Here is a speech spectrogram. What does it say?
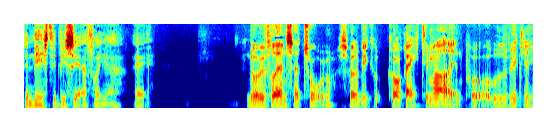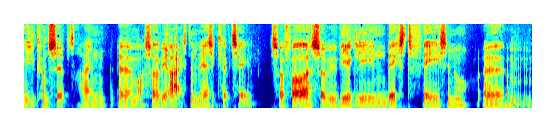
det næste, vi ser fra jer af? Nu har vi fået ansat to så vi går rigtig meget ind på at udvikle hele konceptet herinde, øhm, og så har vi rejst en masse kapital. Så for os så er vi virkelig i en vækstfase nu. Øhm,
